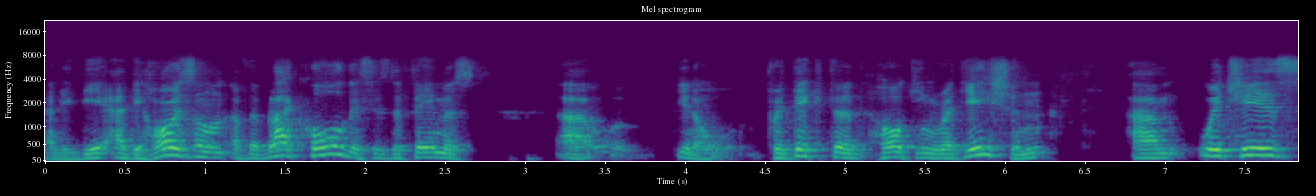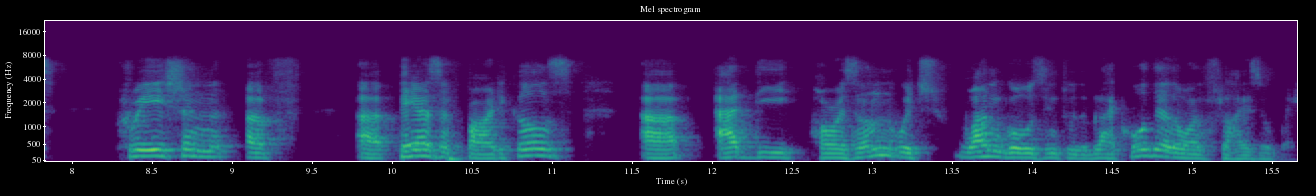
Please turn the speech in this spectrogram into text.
And at the, at the horizon of the black hole, this is the famous, uh, you know, predicted Hawking radiation, um, which is creation of uh, pairs of particles uh, at the horizon, which one goes into the black hole, the other one flies away.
